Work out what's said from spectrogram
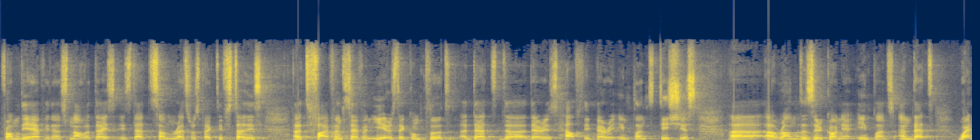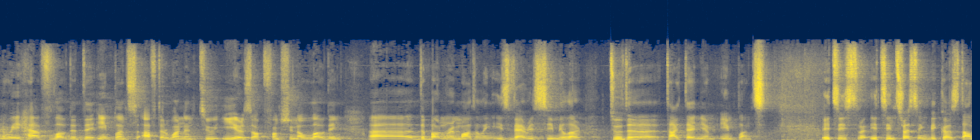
from the evidence nowadays is that some retrospective studies at five and seven years, they conclude that the, there is healthy peri-implant tissues uh, around the zirconia implants. And that when we have loaded the implants after one and two years of functional loading, uh, the bone remodeling is very similar to the titanium implants. It's, it's interesting because Tal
